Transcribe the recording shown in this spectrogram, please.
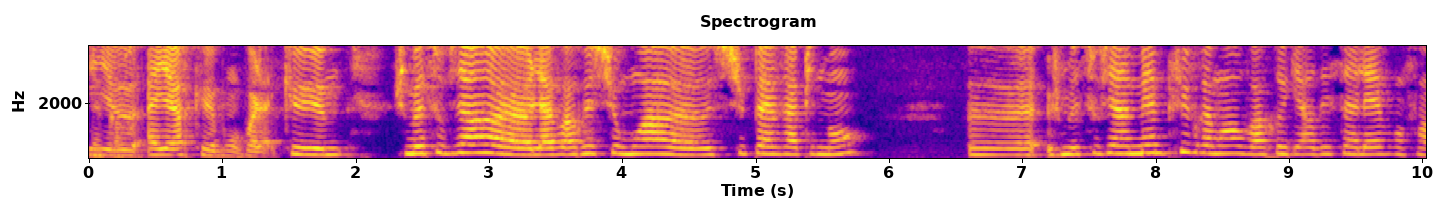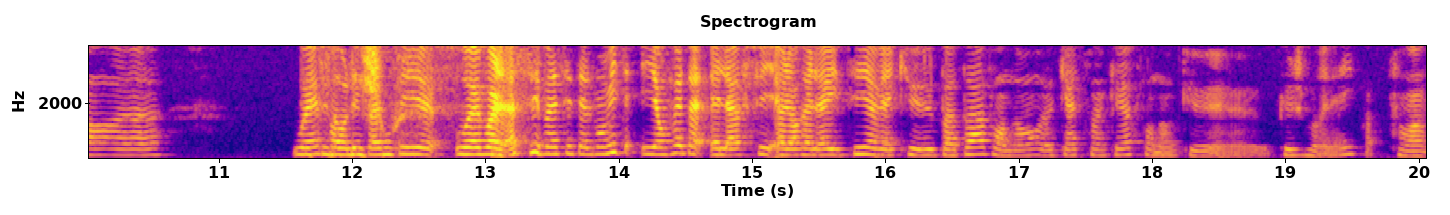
et ailleurs que bon, voilà, que je me souviens l'avoir eu sur moi super rapidement. je me souviens même plus vraiment avoir regardé sa lèvre. Enfin, Ouais, enfin c'est passé euh, ouais voilà, c'est passé tellement vite. Et en fait elle a fait alors elle a été avec euh, papa pendant 4 euh, 5 heures pendant que que je me réveille quoi. Enfin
